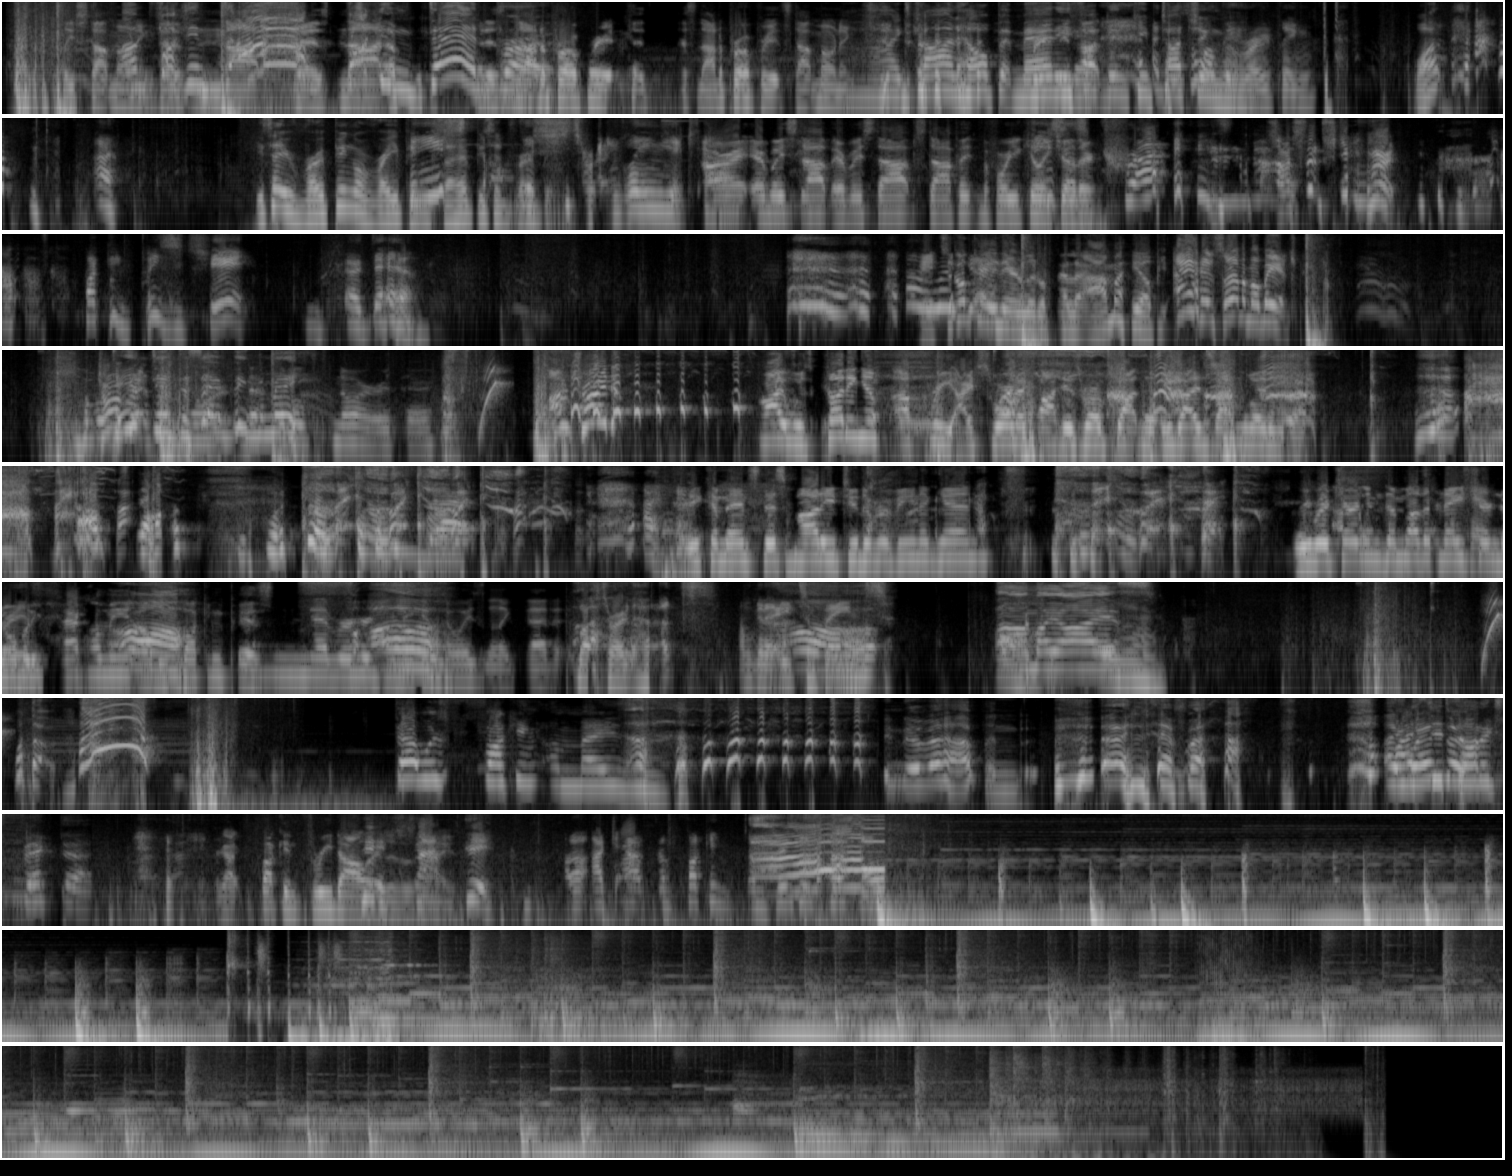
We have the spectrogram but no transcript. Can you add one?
Please stop moaning. I'm That is fucking not. ah! That is not. fucking dead, that is bro. not appropriate. That- That's not appropriate. Stop moaning. I can't help it, man. He not. fucking keep I just touching me. the roping. What? You say roping or raping? So I hope you stop said the roping. strangling you All right, everybody, stop. Everybody, stop. Stop it before you kill each other. Christ! I said stop it. Fucking piece of shit! God damn! Oh It's okay God. there, little fella. I'ma help you. Ah, son of a bitch. He did the same thing to me. little Snore right there. I'm trying to. I was cutting him up free. I swear to God, his rope got in the. You guys got in the way of the rope. What the fuck is that? We commence this body to the ravine again. We return him to Mother Nature. breathe. Nobody tackle me. I'll Oh. be fucking pissed. Never heard you make a noise like that. My throat hurts. I'm gonna eat some oh. beans. Oh, my oh. eyes! What the? That was fucking amazing. It never happened. It never happened. I, I, went did to. not expect that. I got fucking three dollars. This is nice. Here. Uh, I, I, I'm fucking. I'm drinking.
